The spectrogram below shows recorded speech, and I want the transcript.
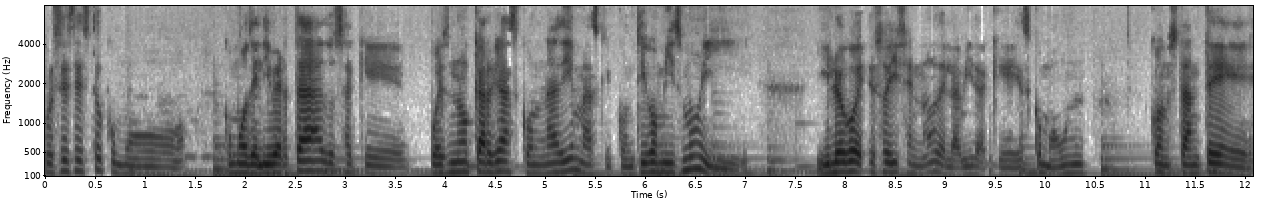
pues es esto como, como de libertad, o sea, que pues no cargas con nadie más que contigo mismo y, y luego eso dicen, ¿no? De la vida, que es como un constante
